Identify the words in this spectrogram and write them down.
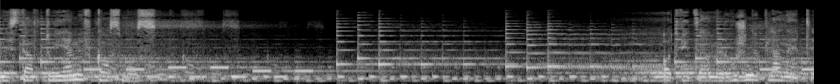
My startujemy w kosmos. Odwiedzamy różne planety.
